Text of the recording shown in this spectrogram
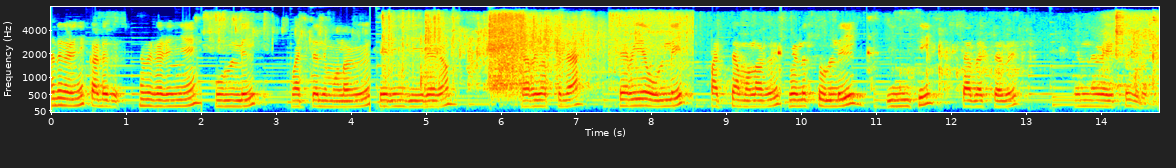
അത് കഴിഞ്ഞ് കടുക്. അത് കഴിഞ്ഞ് ഉള്ളി വറ്റൽമുളക് പെരിഞ്ജീരകം കറിവേപ്പില ചെറിയ ഉള്ളി പച്ചമുളക് വെളുത്തുള്ളി ഇഞ്ചി ചതച്ചത് എന്നിവ ഇട്ട് കൊടുക്കും.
